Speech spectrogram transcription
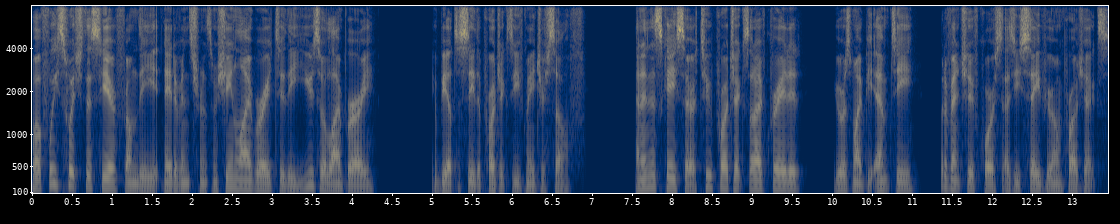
Well, if we switch this here from the Native Instruments Maschine library to the User library, you'll be able to see the projects you've made yourself. And in this case, there are two projects that I've created. Yours might be empty, but eventually, of course, as you save your own projects,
